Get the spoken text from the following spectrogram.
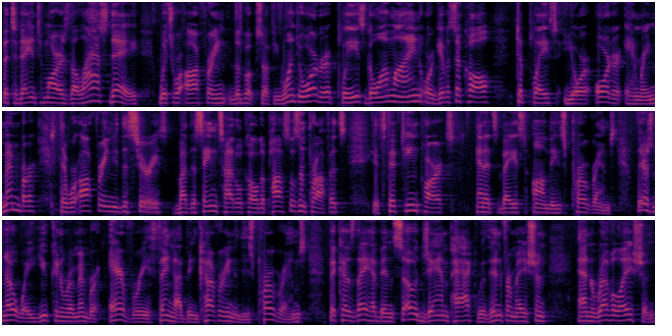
but today and tomorrow is the last day which we're offering the book. So if you want to order it, please go online or give us a call to place your order. And remember that we're offering you this series by the same title called Apostles and Prophets. It's 15 parts and it's based on these programs. There's no way you can remember everything I've been covering in these programs because they have been so jam packed with information and revelation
